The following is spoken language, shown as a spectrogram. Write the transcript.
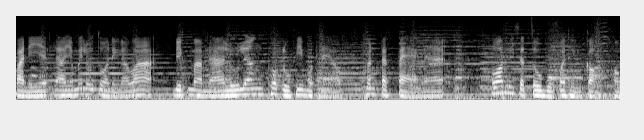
ป่านนี้เรายังไม่รู้ตัวหนึ่งแล้วว่าบิ๊กมัมนะ รู้เรื่องพวกลูฟี่หมดแล้ว มันแปลกๆนะฮะเพราะว่ามีศัตรูบุกมาถึงเกาะของ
